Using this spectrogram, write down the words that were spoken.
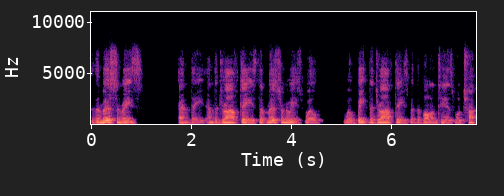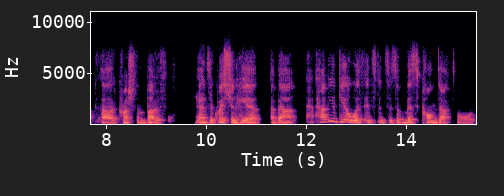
the mercenaries and the and the draftees. The mercenaries will will beat the draftees, but the volunteers will uh, crush them both. Yeah. And it's a question here about how do you deal with instances of misconduct or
